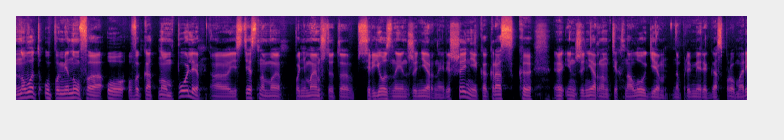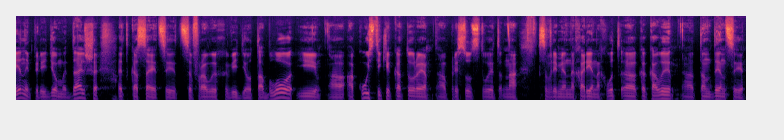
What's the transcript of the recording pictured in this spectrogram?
Ну вот, упомянув а, о выкатном поле, а, естественно, мы понимаем, что это серьезное инженерное решение. И как раз к э, инженерным технологиям на примере «Газпром-арены» перейдем и дальше. Это касается и цифровых видеотабло, и а, акустики, которая присутствует на современных аренах. Вот каковы тенденции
